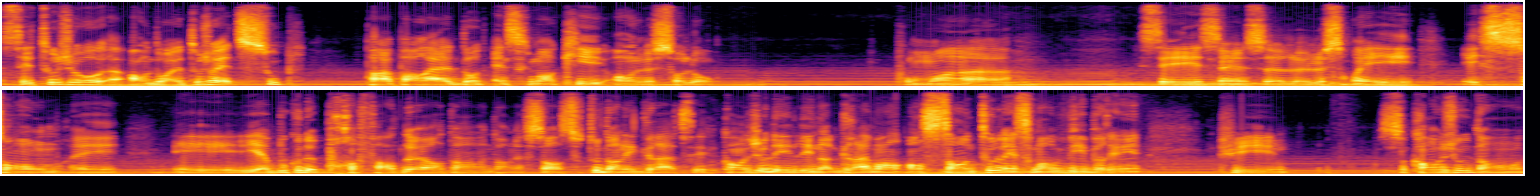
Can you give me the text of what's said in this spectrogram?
c'est toujours, on doit toujours être souple par rapport à d'autres instruments qui ont le solo. Pour moi, euh, c'est, le son est, est sombre et, et il y a beaucoup de profondeur dans, le son, surtout dans les graves. Quand on joue les, notes graves, on, sent tout l'instrument vibrer. Puis quand on joue dans,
